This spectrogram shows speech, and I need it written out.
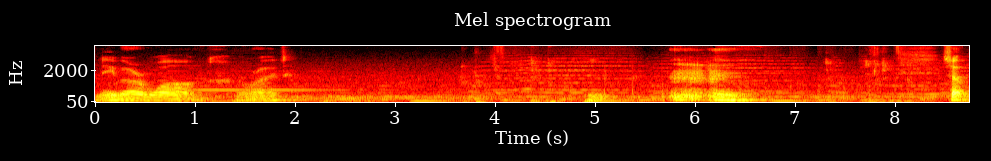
Neighbor Wong. Alright. Hmm. so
